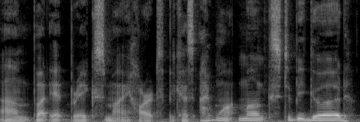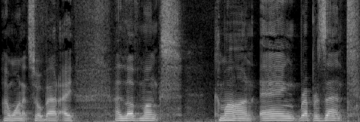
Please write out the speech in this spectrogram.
um, but it breaks my heart because I want monks to be good. I want it so bad. I, I love monks. Come on, Aang, represent.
